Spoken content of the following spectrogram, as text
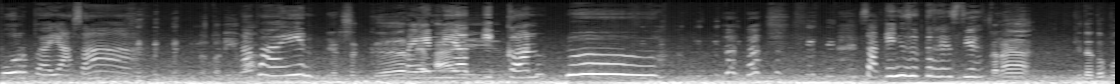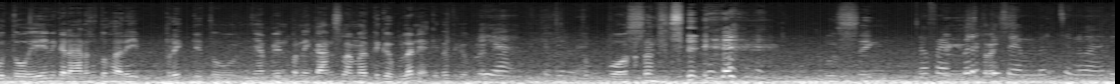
Purbayasa. Ngapain? biar seger Pengen lihat ikan. Loh. Saking stresnya. karena kita tuh butuh ini kadang-kadang satu hari break gitu nyiapin pernikahan selama tiga bulan ya kita tiga bulan Iya, ya. tiga bulan. bosen sih November. Desember. Januari.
